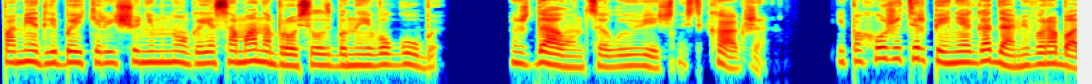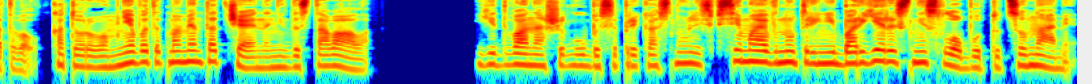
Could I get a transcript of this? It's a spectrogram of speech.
Помедли Бейкер еще немного, я сама набросилась бы на его губы. Ждал он целую вечность, как же. И, похоже, терпение годами вырабатывал, которого мне в этот момент отчаянно не доставало. Едва наши губы соприкоснулись, все мои внутренние барьеры снесло, будто цунами.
